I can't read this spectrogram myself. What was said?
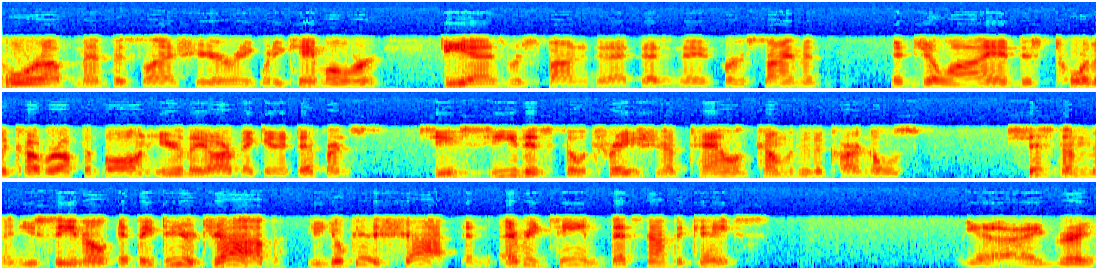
tore up Memphis last year when he, came over. Diaz responded to that designated for assignment in July and just tore the cover off the ball. And here they are making a difference. So you see this filtration of talent coming through the Cardinals system, and you see, you know, if they do your job, you, you'll get a shot. And every team, that's not the case. Yeah, I agree.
